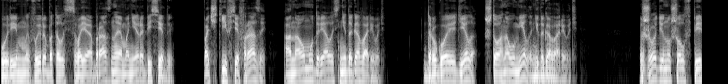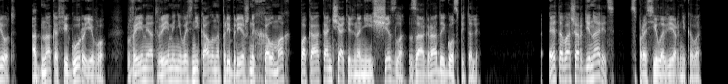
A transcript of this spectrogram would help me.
У Риммы выработалась своеобразная манера беседы. Почти все фразы она умудрялась не договаривать. Другое дело, что она умела не договаривать. Жодин ушел вперед, Однако фигура его время от времени возникала на прибрежных холмах, пока окончательно не исчезла за оградой госпиталя. «Это ваш ординарец?» — спросила Верникова.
